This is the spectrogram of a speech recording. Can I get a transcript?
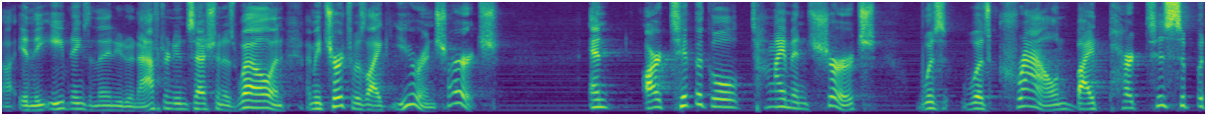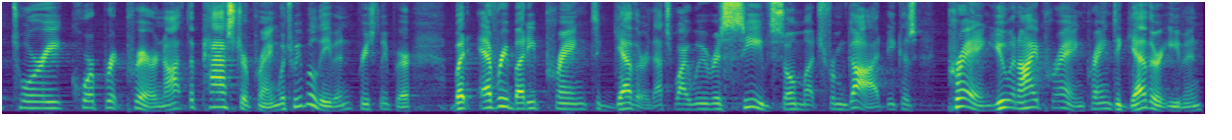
uh, in the evenings, and then you do an afternoon session as well. And I mean, church was like, you're in church. And our typical time in church was, was crowned by participatory corporate prayer, not the pastor praying, which we believe in, priestly prayer, but everybody praying together. That's why we received so much from God, because praying, you and I praying, praying together even,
